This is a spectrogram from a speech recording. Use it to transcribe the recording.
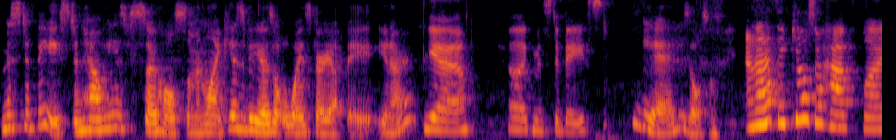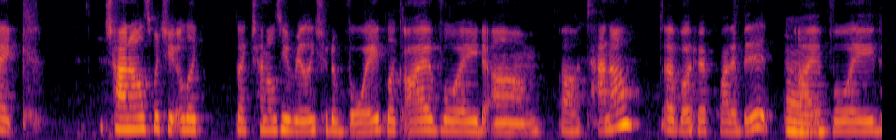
Mr. Beast and how he's so wholesome and like his videos are always very upbeat, you know? Yeah, I like Mr. Beast. Yeah, he's awesome. And I think you also have like channels which are like like channels you really should avoid. Like I avoid um uh, Tana. I avoid her quite a bit. Mm. I avoid.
